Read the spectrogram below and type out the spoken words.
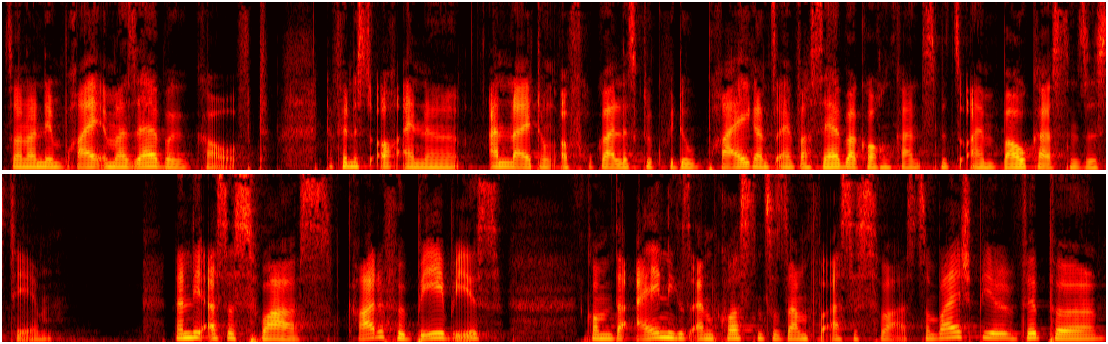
sondern den Brei immer selber gekauft. Da findest du auch eine Anleitung auf frugales Glück, wie du Brei ganz einfach selber kochen kannst mit so einem Baukastensystem. Dann die Accessoires. Gerade für Babys kommt da einiges an Kosten zusammen für Accessoires. Zum Beispiel Wippe,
